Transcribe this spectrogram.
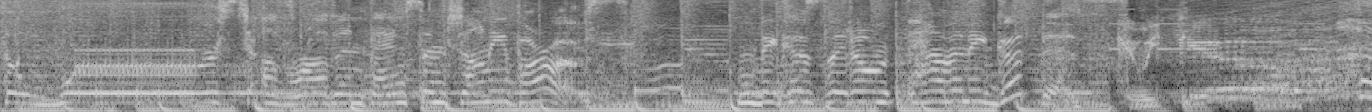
The worst of Robin Banks and Johnny Burrows. Because they don't have any good bits. Here we go.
